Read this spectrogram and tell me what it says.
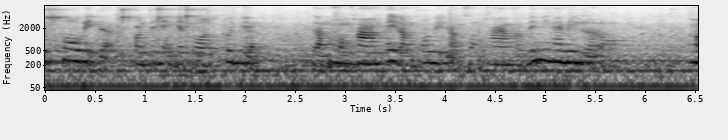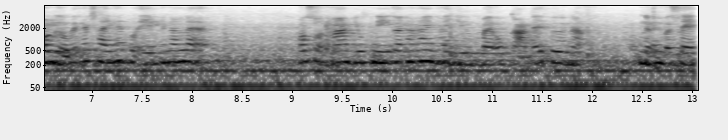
ยุคโควิดอะคนจะเห็นแก่ตัวขึ้นเยอะหลังสงครามไอ้ยหลังโควิดหลังสงครามอะไม่มีใครไม่เหลือหรอก เขาเหลือไว้แค่ใช้แค่ตัวเองแค่นั้นแหละ เพราะส่วนมากยุคนี้ก็ถ้าให้ใครยืมไปโอกาสได้คืนอะหนึ่งเปอร์เซ็น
